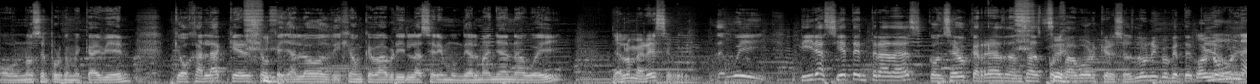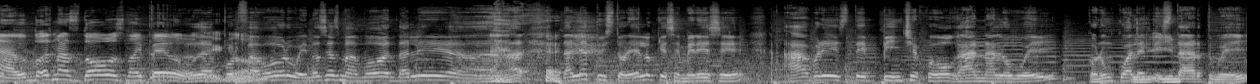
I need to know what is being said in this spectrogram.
o no sé porque me cae bien. Que ojalá Kershaw, que ya lo dijeron que va a abrir la Serie Mundial mañana, güey. Ya lo merece, güey. Güey, tira siete entradas con cero carreras lanzadas, por Sí. favor, Kershaw. Es lo único que te Con pido, güey. una, do- es más dos, no hay pedo, O sea, por ¿no? favor, güey, no seas mamón. Dale a, a- dale a tu historia lo que se merece. Abre este pinche juego, gánalo, güey. Con un quality Y- start, güey.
